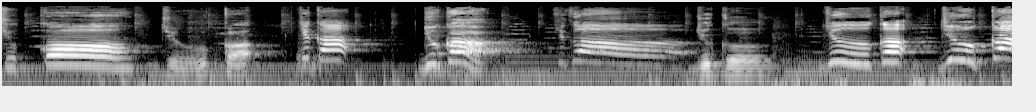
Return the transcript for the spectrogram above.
Juko. Juko. Juko. Juko. Juko. Juko. Juko. Juko.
